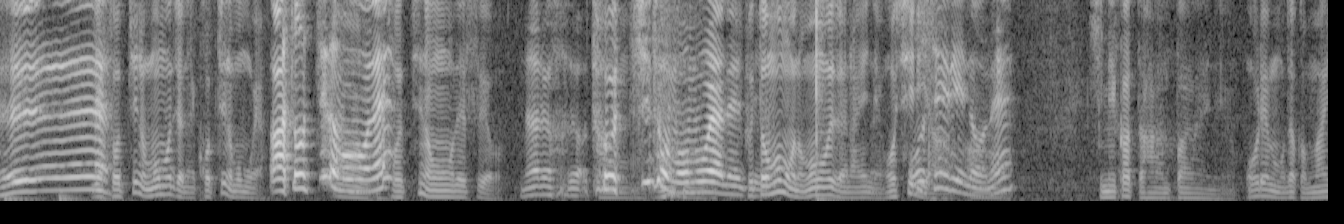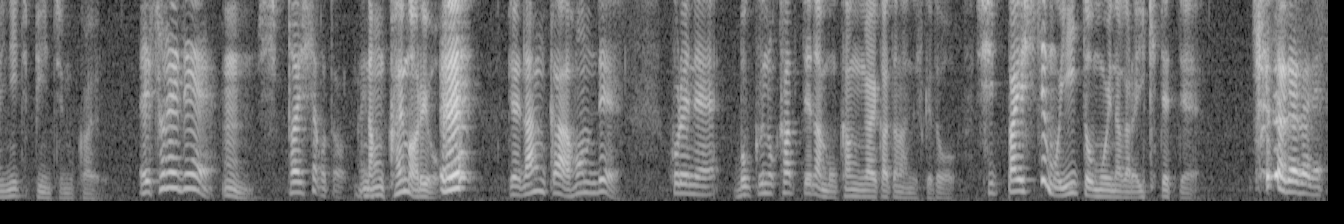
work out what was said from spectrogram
へえそっちの桃じゃない。こっちの桃や。あそっちの桃ね。うん、こっちの桃ですよ。なるほど。どっちの桃やねん太ももの桃じゃないねん。お尻や。お尻のね。締め方半端ないねん。俺もだから毎日ピンチ迎える。えそれでうん。失敗したことない？何回もあるよ。え？いやなんかほんでこれね僕の勝手なもう考え方なんですけど失敗してもいいと思いながら生きてて。ちょっと待ってくださいね。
